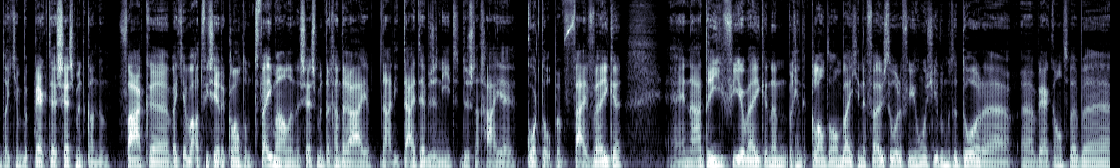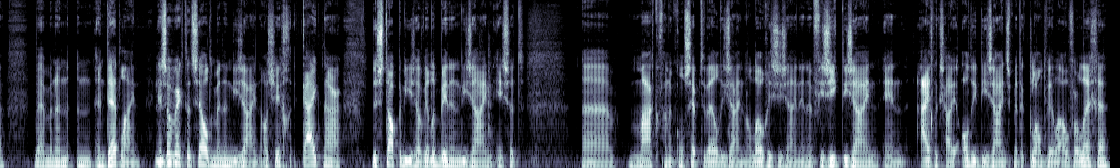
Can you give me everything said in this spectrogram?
dat je een beperkte assessment kan doen. Vaak, eh, weet je, we adviseren de klant om twee maanden een assessment te gaan draaien. Nou, die tijd hebben ze niet, dus dan ga je korten op een vijf weken. En na drie, vier weken dan begint de klant al een beetje nerveus te worden van jongens, jullie moeten doorwerken, werken, want we hebben, we hebben een, een, een deadline. En zo Mhm. werkt hetzelfde met een design. Als je kijkt naar de stappen die je zou willen binnen een design, is het eh, maken van een conceptueel design, een logisch design en een fysiek design. En eigenlijk zou je al die designs met de klant willen overleggen.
